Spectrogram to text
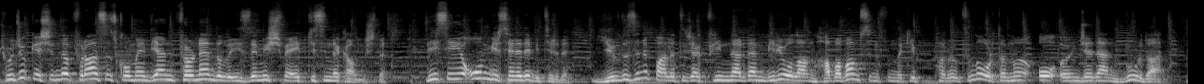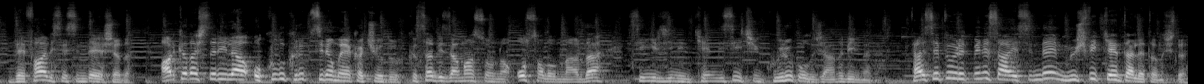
Çocuk yaşında Fransız komedyen Fernanda'lı izlemiş ve etkisinde kalmıştı. Liseyi 11 senede bitirdi. Yıldızını parlatacak filmlerden biri olan Hababam sınıfındaki parıltılı ortamı o önceden burada Vefa Lisesi'nde yaşadı. Arkadaşlarıyla okulu kırıp sinemaya kaçıyordu. Kısa bir zaman sonra o salonlarda seyircinin kendisi için kuyruk olacağını bilmedi. Felsefe öğretmeni sayesinde Müşfik Kenter'le tanıştı.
